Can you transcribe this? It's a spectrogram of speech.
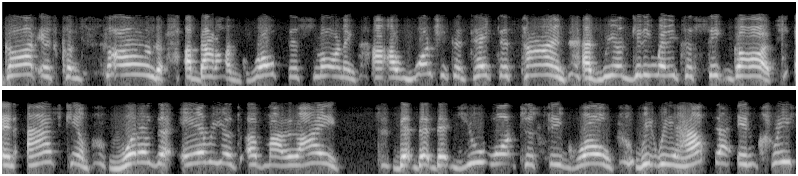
God is concerned about our growth this morning. I, I, want you to take this time as we are getting ready to seek God and ask Him, what are the areas of my life that, that, that you want to see grow? We, we have to increase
